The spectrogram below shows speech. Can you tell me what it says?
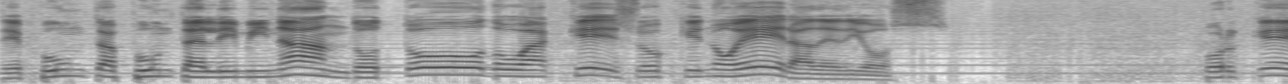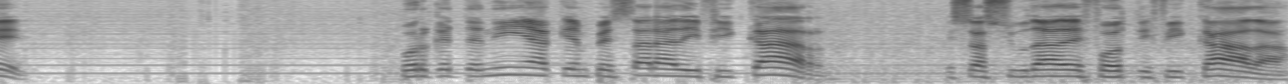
de punta a punta, eliminando todo aquello que no era de Dios. ¿Por qué? Porque tenía que empezar a edificar esas ciudades fortificadas.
